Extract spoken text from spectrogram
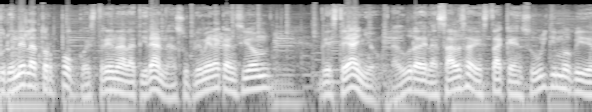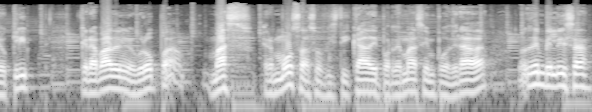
Brunella Torpoco estrena La Tirana, su primera canción de este año. La dura de la salsa destaca en su último videoclip grabado en Europa, más hermosa, sofisticada y por demás empoderada, nos embeleza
